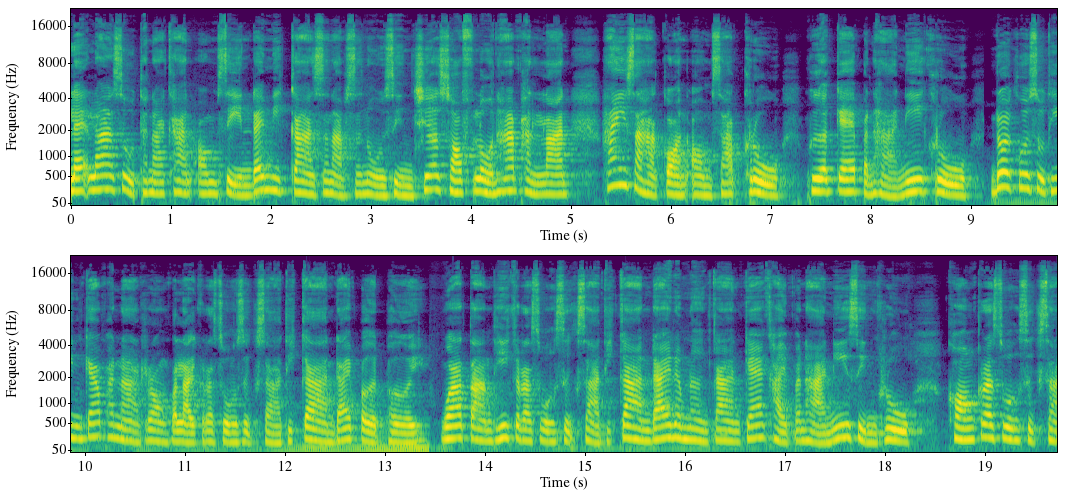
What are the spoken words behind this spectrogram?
และล่าสุดธนาคารออมสินได้มีการสนับสนุนสินเชื่อซอฟท์โลน 5,000 ล้าน ให้สหกรณ์ออมทรัพย์ครู เพื่อแก้ปัญหาหนี้ครู โดยคุณสุทินแก้วพนารองปลัดกระทรวงศึกษาธิการได้เปิดเผย ว่าตามที่กระทรวงศึกษาธิการได้ดำเนินการแก้ไขปัญหาหนี้สินครู ของกระทรวงศึกษา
